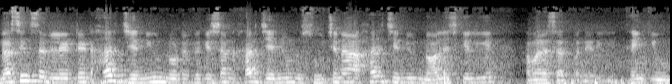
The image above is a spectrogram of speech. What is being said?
नर्सिंग से रिलेटेड हर जेन्यून नोटिफिकेशन हर जेन्यून सूचना, हर जेन्यून नॉलेज के लिए हमारे साथ बने रहिए। थैंक यू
